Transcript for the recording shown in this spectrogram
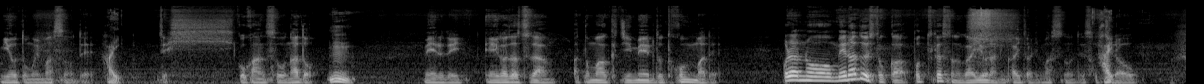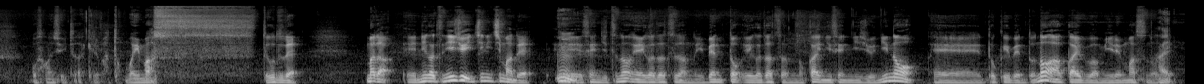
見ようと思いますのではい。ぜひご感想などうん。メールで映画雑談アットマーク Gmail.com まで。これあのメールアドレスとかポッドキャストの概要欄に書いてありますのでそちらをご参照いただければと思います、ということでまだえー2月21日まで、えー先日の映画雑談のイベント映画雑談の会2022の、えー、特イベントのアーカイブは見れますので、はい。で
